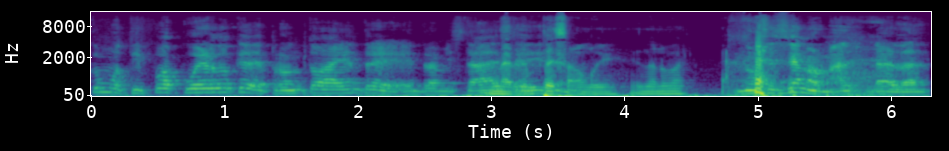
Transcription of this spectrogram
como tipo acuerdo que de pronto hay entre, entre amistades. Me un pezón, güey. Es normal. No sé si sea normal, la verdad.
